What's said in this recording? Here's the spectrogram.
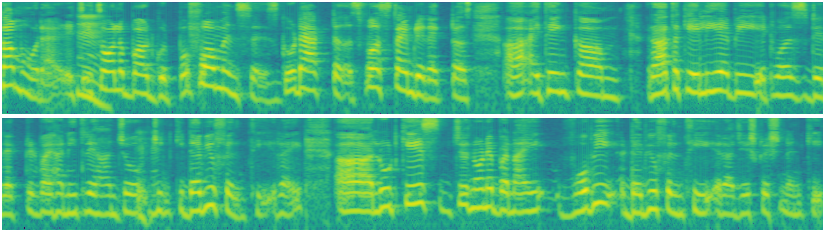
कम हो रहा है. It's it's all about good performances good actors first time directors I think Raat Akeli Hai भी it was directed by Honey Trehan जो mm-hmm. जिनकी डेब्यू फ़िल्म थी राइट लूट केस जिन्होंने बनाई वो भी डेब्यू फ़िल्म थी राजेश कृष्णन की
